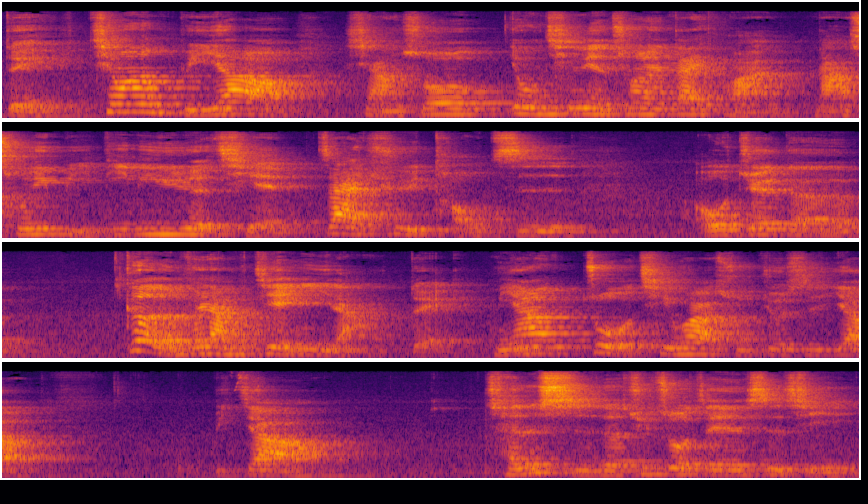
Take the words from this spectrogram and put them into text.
对，千万不要想说用青年创业贷款拿出一笔低利率的钱再去投资，我觉得个人非常不建议啦。对，你要做企划书，就是要比较诚实的去做这件事情。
